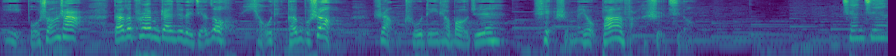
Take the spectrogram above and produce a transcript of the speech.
一波双杀，打的 Prime 战队的节奏有点跟不上，让出第一条暴君也是没有办法的事情。芊芊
